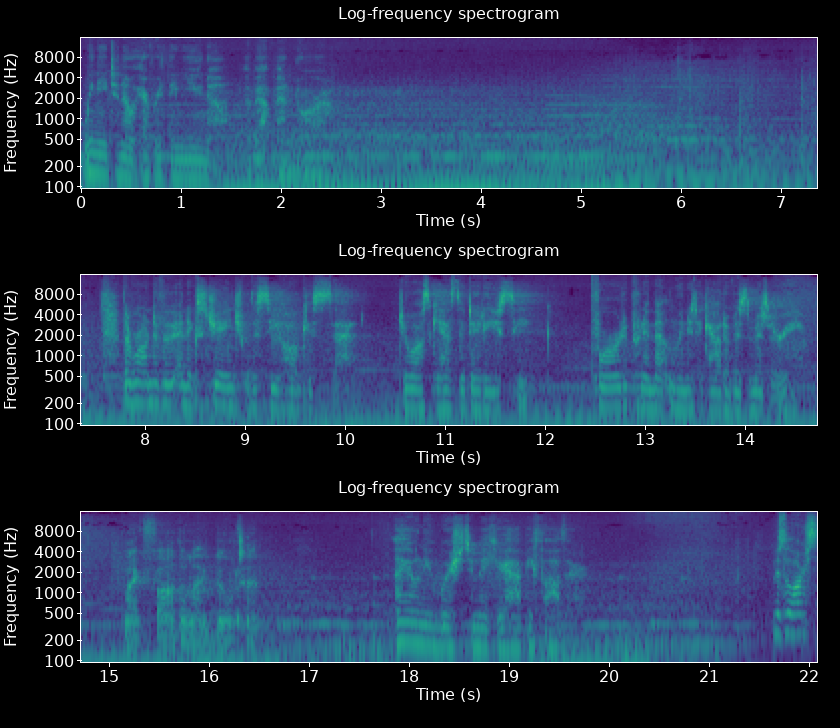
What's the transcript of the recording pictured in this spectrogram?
We need to know everything you know about Pandora. The rendezvous and exchange with the Seahawk is set. Jaworski has the data you seek. Forward to putting that lunatic out of his misery. Like father, like daughter. I only wish to make you happy, Father. Miss Larson.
